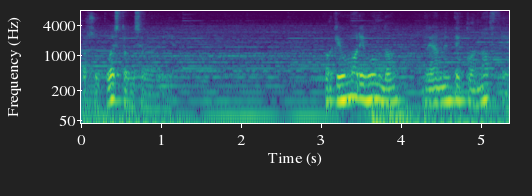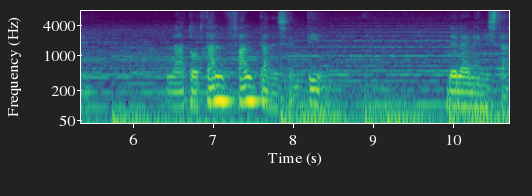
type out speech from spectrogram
Por supuesto que se lo daría. Porque un moribundo realmente conoce la total falta de sentido de la enemistad.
